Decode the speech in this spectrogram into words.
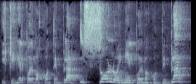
y que en Él podemos contemplar y solo en Él podemos contemplar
